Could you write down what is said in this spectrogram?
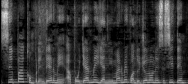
sepa comprenderme, apoyarme y animarme cuando yo lo necesite,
